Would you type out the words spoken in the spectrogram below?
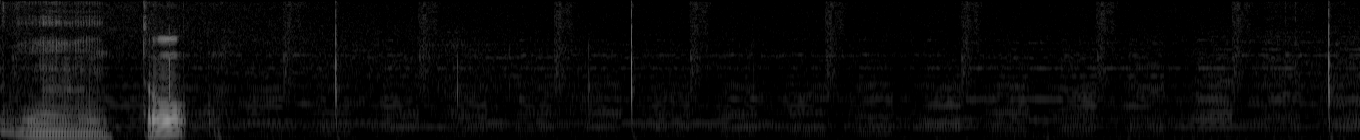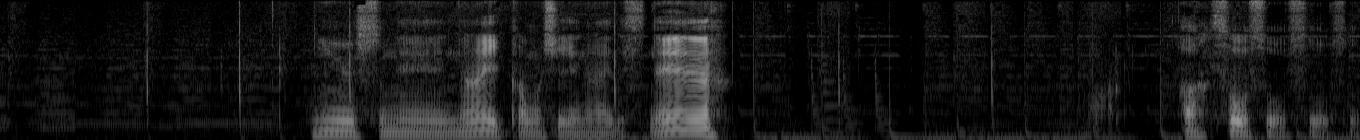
えーと、ニュースね、ないかもしれないですね。あ、そうそうそうそう。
